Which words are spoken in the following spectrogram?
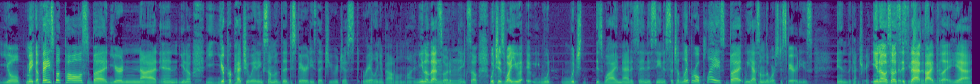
you'll make a facebook post but you're not and you know you're perpetuating some of the disparities that you were just railing about online you know that sort of thing. So which is why you uh, which is why madison is seen as such a liberal place but we have some of the worst disparities in the country you know? So That it's, it's that byplay yeah.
